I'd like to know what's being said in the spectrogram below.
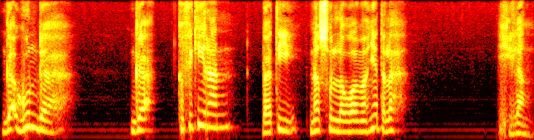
nggak gundah, nggak kefikiran, berarti nasul lawamahnya telah hilang,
